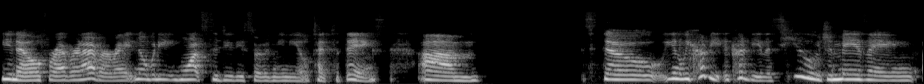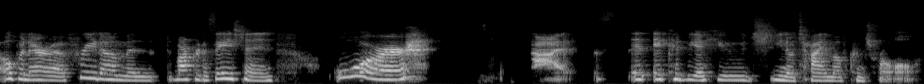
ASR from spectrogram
you know forever and ever right? Nobody wants to do these sort of menial types of things. Um so you know we could be it could be this huge amazing open era of freedom and democratization or uh, it, it could be a huge you know time of control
